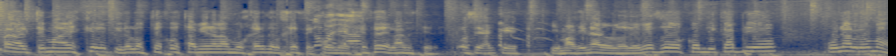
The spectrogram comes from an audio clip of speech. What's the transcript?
Bueno, el tema es que le tiró los tejos también a la mujer del jefe, Toma con el jefe de Lancer. O sea que, imaginaros, lo de besos con DiCaprio, una broma.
